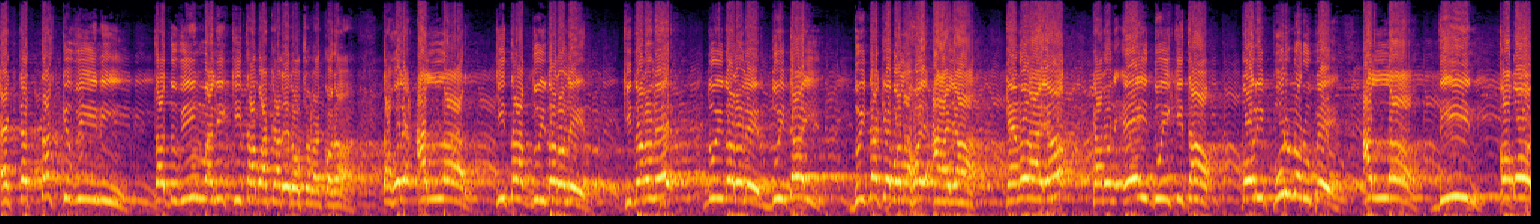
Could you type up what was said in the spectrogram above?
একটা তাকবিনী। তাদবিন মানে কিতাব আকারে রচনা করা। তাহলে আল্লাহর কিতাব দুই ধরনের। কি ধরনের? দুই ধরনের। দুইটাই, দুইটাকে বলা হয় আয়াত। কেন আয়াত? কারণ এই দুই কিতাব পরিপূর্ণ রূপে আল্লাহ দিন, কবর,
